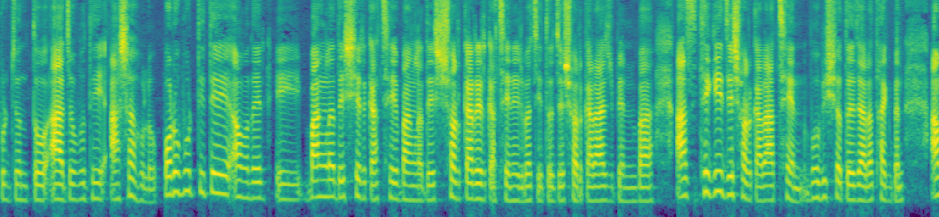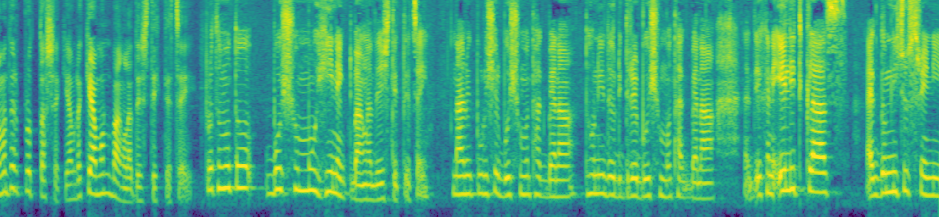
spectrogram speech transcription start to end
পর্যন্ত আজ অবধি আসা হলো, পরবর্তীতে আমাদের এই বাংলাদেশের কাছে, বাংলাদেশ সরকারের কাছে নির্বাচিত যে সরকার আসবেন বা আজ থেকে যে সরকার আছেন, ভবিষ্যতে যারা থাকবেন, আমাদের প্রত্যাশা কি? আমরা কেমন বাংলাদেশ দেখতে চাই? প্রথমত, বৈষম্যহীন একটি বাংলাদেশ দেখতে চাই। নারী পুরুষের বৈষম্য থাকবে না, ধনী দরিদ্রের বৈষম্য থাকবে না। এখানে এলিট ক্লাস একদম নিচু শ্রেণি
